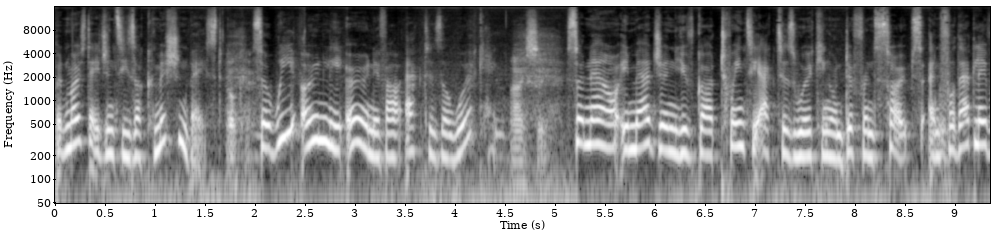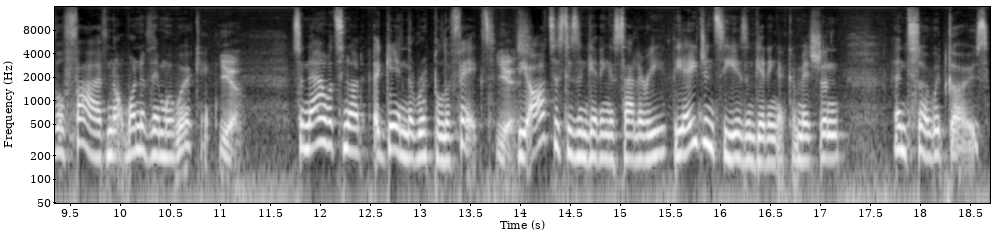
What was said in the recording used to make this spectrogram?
but most agencies are commission based. Okay. So we only earn if our actors are working. I see. So now imagine you've got 20 actors working on different soaps, and for that level five, not one of them were working. Yeah. So now it's not, again, the ripple effect. Yes. The artist isn't getting a salary, the agency isn't getting a commission, and so it goes.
